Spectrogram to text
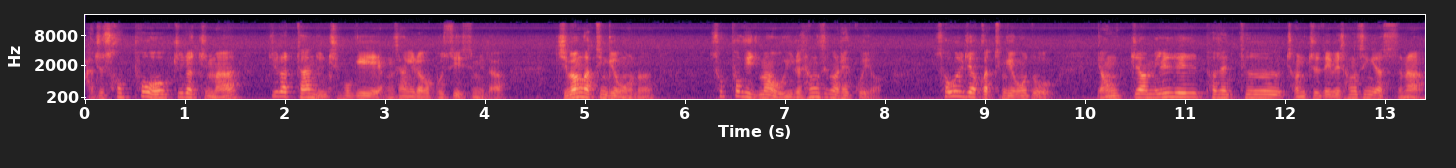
아주 소폭 줄였지만 뚜렷한 눈치 보기 양상이라고 볼 수 있습니다. 지방 같은 경우는 소폭이지만 오히려 상승을 했고요. 서울 지역 같은 경우도 0.11% 전주 대비 상승이었으나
